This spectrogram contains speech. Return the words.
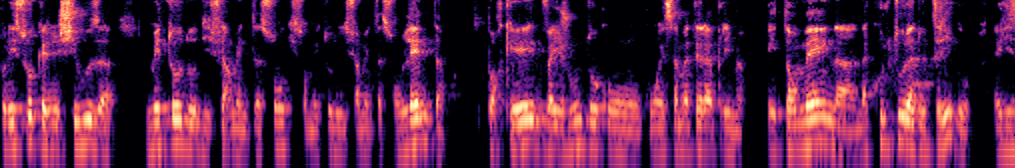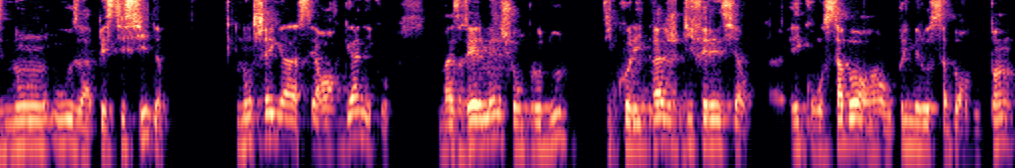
Por isso que a gente usa métodos de fermentação, que são métodos de fermentação lenta, porque vai junto com, com essa matéria-prima. E também na, na, cultura do trigo, eles não usam pesticida, não chega a ser orgânico, mas realmente é um produto de qualidade diferencial. E com sabor, hein, o primeiro sabor do pão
